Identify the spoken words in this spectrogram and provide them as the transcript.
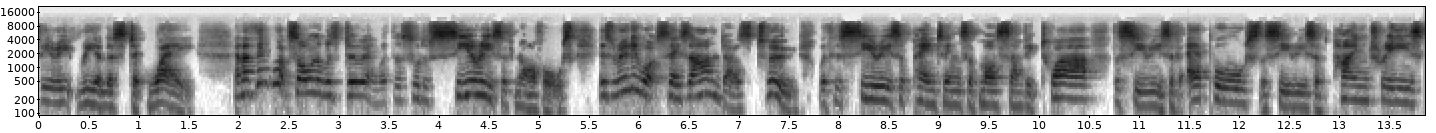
very realistic way. And I think what Zola was doing with this sort of series of novels is really what Cezanne does too, with his series of paintings of Mont Sainte Victoire, the series of apples, the series of pine trees,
